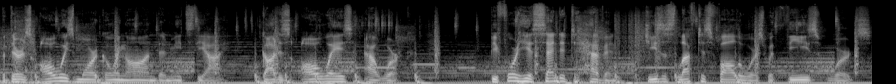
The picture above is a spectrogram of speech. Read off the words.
But there is always more going on than meets the eye. God is always at work. Before he ascended to heaven, Jesus left his followers with these words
